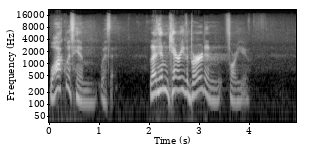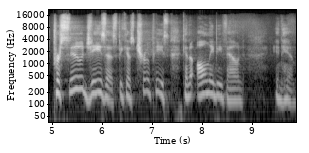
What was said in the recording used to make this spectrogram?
Walk with Him with it. Let Him carry the burden for you. Pursue Jesus because true peace can only be found in Him.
